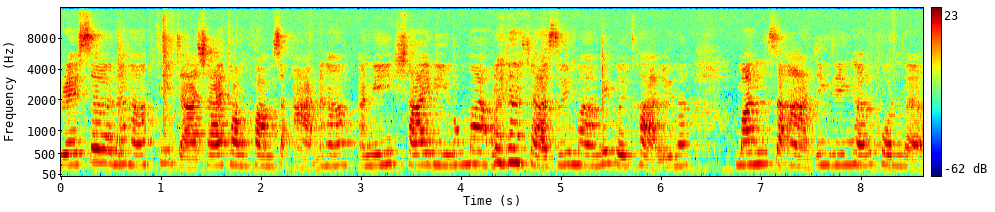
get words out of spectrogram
เรเซอร์นะคะ ที่จ๋าใช้ทำความสะอาดนะคะ อันนี้ใช้ดีมากๆเลยนะจ๋าซื้อมาไม่เคยขาดเลยนะ มันสะอาดจริงๆค่ะทุกคนแบบ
